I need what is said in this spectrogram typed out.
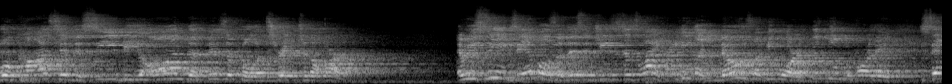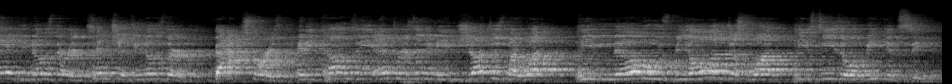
will cause him to see beyond the physical and straight to the heart. And we see examples of this in Jesus' life. He like knows what people are thinking before they He knows their intentions. He knows their backstories. And he comes and he enters in and he judges by what he knows beyond just what he sees and what we can see.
